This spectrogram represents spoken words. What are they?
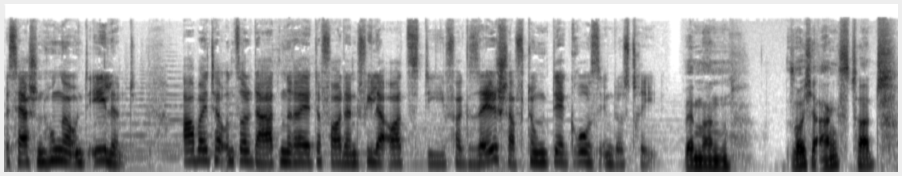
Es herrschen Hunger und Elend. Arbeiter- und Soldatenräte fordern vielerorts die Vergesellschaftung der Großindustrie. Wenn man solche Angst hat,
